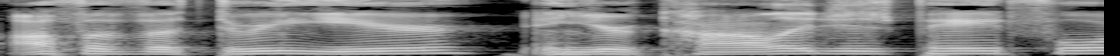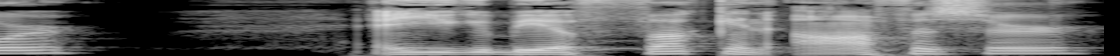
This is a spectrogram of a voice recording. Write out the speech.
off of a 3 year and your college is paid for and you could be a fucking officer?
